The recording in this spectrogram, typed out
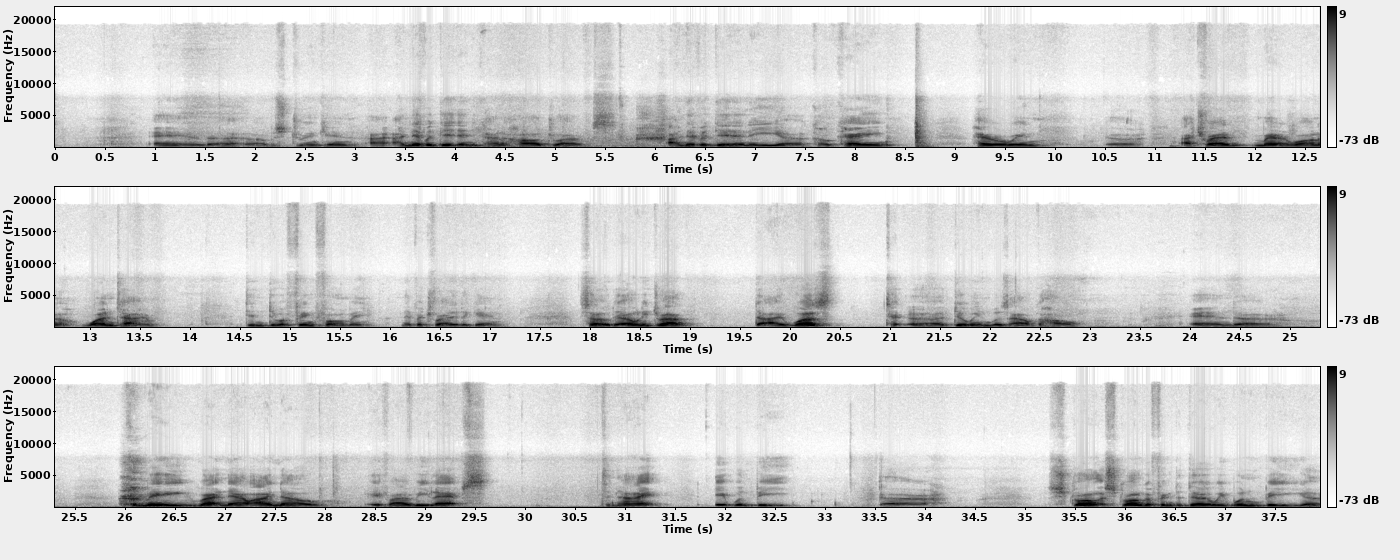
and uh, I was drinking. I, I never did any kind of hard drugs. I never did any uh, cocaine, heroin. Uh, I tried marijuana one time, didn't do a thing for me. Never tried it again. So the only drug that I was t- uh, doing was alcohol. And uh, for me, right now, I know if I relapse tonight, it would be uh, strong, a stronger thing to do. We wouldn't be uh,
